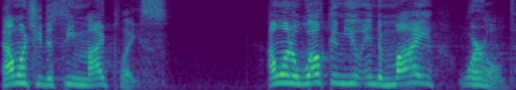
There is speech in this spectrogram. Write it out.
and I want you to see my place. I want to welcome you into my world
